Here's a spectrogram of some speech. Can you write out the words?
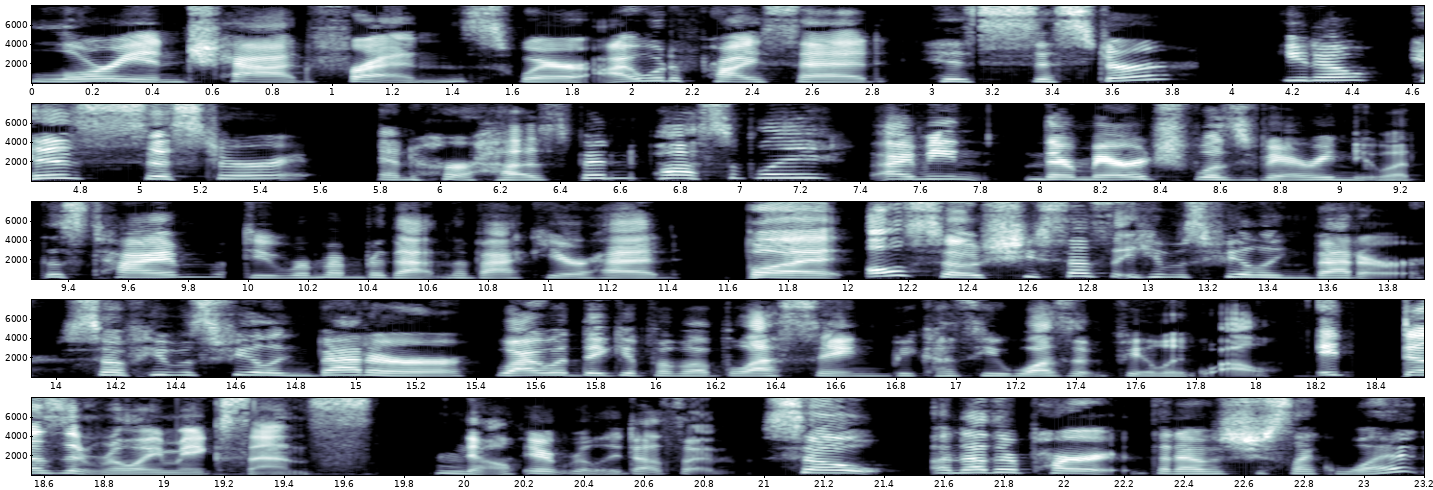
Lori and Chad friends, where I would have probably said his sister, you know, his sister and her husband, possibly. I mean, their marriage was very new at this time. Do remember that in the back of your head? But also, she says that he was feeling better. So if he was feeling better, why would they give him a blessing because he wasn't feeling well? It doesn't really make sense. No, it really doesn't. So another part that I was just like, what?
